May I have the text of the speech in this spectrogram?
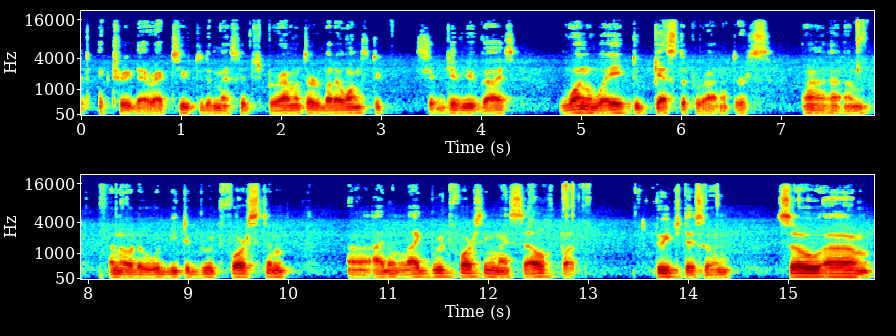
it actually directs you to the message parameter, but I wanted to give you guys one way to guess the parameters. Um, another would be to brute force them. Uh, I don't like brute forcing myself, but to each this own. So um,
